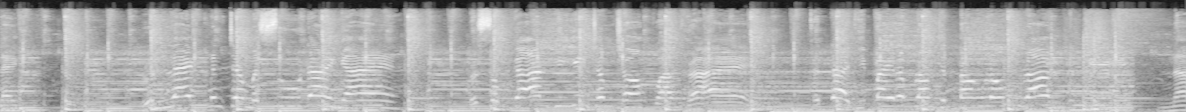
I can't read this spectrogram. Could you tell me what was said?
เหล็ก มาสู้ได้ไง ประสบการณ์ที่ยิ่งช่ำชองกว่าใคร ถ้าได้ที่ไปรับรองจะต้องลงรัก หน้า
